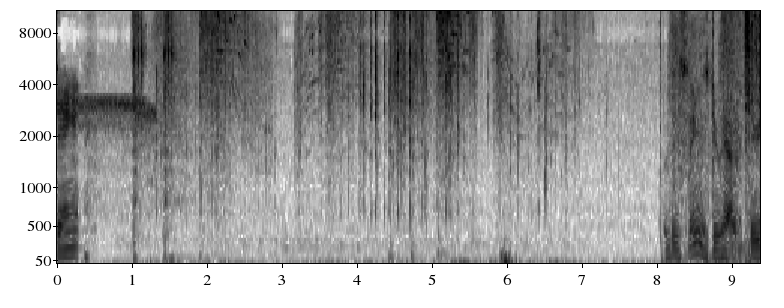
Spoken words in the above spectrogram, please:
Dang it. Things do have do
